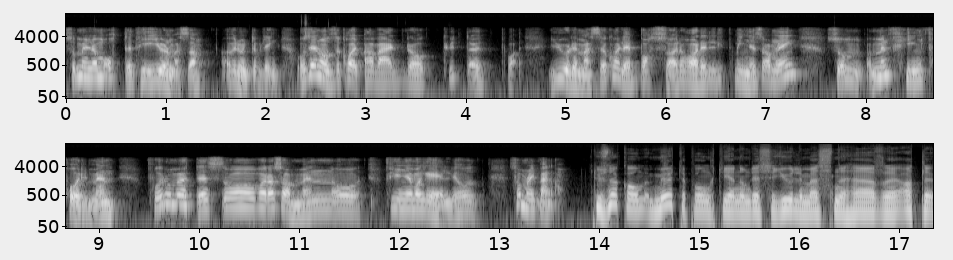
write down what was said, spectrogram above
Så mellom åtte og ti julemesser rundt omkring. Og så er det noen som har valgt å kutte ut julemesse og kalle det basar, har en litt mindre samling, som, men finner formen for å møtes og være sammen og finne evangeliet og samle inn penger. Du snakker om møtepunkt gjennom disse julemessene her, Atle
